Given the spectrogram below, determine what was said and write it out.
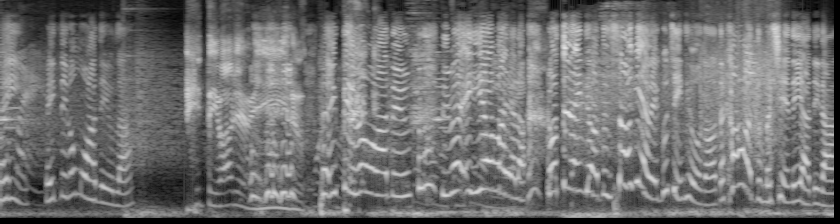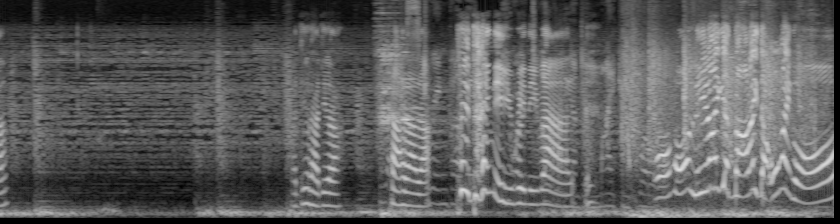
ဘေးဘေးတင်လို့မဝသေးဘူးလား တေးပါပြန်ပြီလို့ဖိတ်တယ်လို့မသိဘူးဒီမဲ့အေးရောပါရလားကိုတရင်ကျော်သူစောက်ခဲ့ရပဲအခုချိန်ထိတော့တခါမှသူမချင်သေးရသေးလားအဒီလားဒီလားလာလာလာဖိတ်တိုင်းနေယူပြီဒီမှာ Under my control. အော်ဟောလေးလိုက်ရနာလိုက်တာ Oh my god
